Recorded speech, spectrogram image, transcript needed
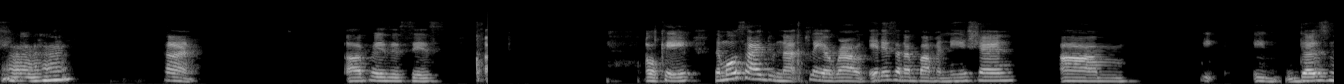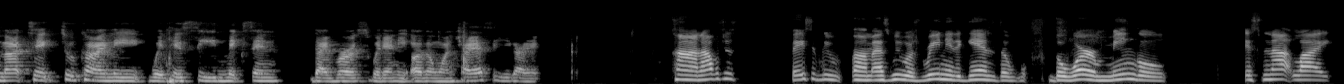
Mm-hmm. Khan. All praises is okay. The Most High do not play around. It is an abomination. Um, he, he does not take too kindly with his seed mixing diverse with any other one. Chaya, see you got it. Khan, I was just basically um as we was reading it again, the the word mingle, it's not like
